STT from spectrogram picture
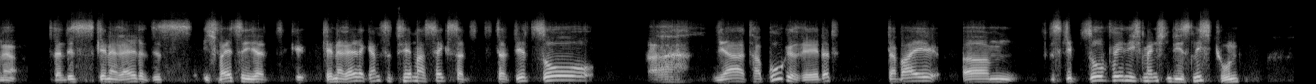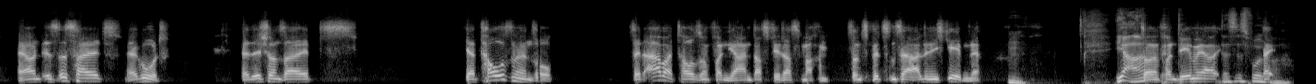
ja, das ist generell, das ist, ich weiß nicht, das, ge- generell das ganze Thema Sex, das, das wird so äh, ja, tabu geredet. Dabei, ähm, es gibt so wenig Menschen, die es nicht tun. Ja, und es ist halt, ja gut, das ist schon seit Jahrtausenden so. Seit Abertausenden von Jahren, dass wir das machen. Sonst wird es uns ja alle nicht geben, ne? Ja, Sondern von dem her. das ist wohl wahr.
